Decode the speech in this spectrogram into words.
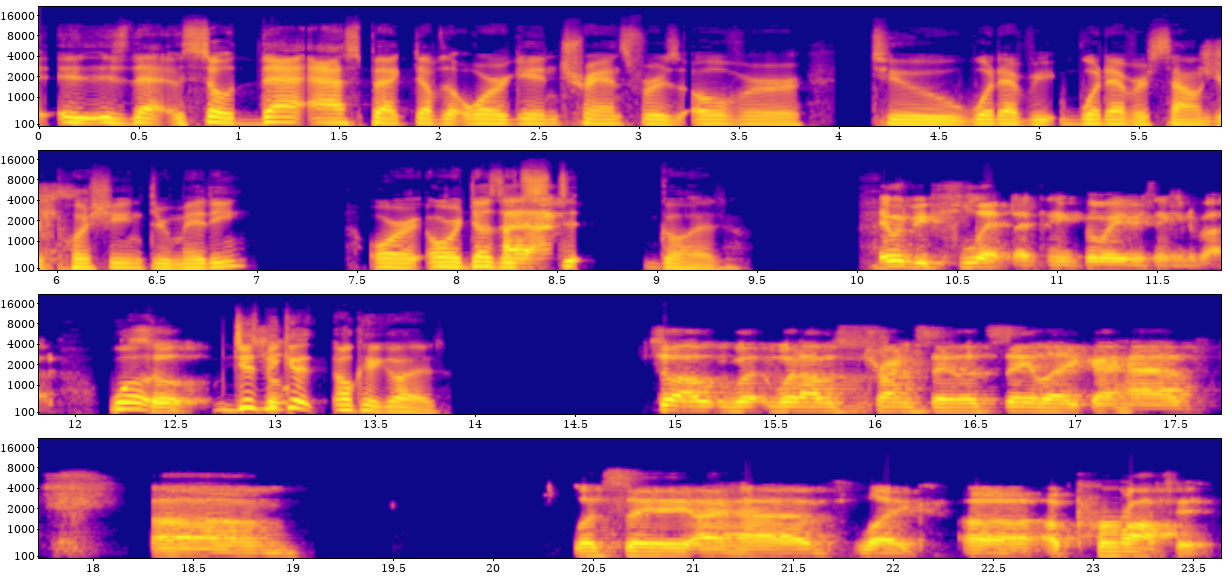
i- is that so? That aspect of the organ transfers over to whatever whatever sound you're pushing through MIDI, or or does it? I- I- go ahead. It would be flipped, I think, the way you're thinking about it. Well, so- just so- because. Okay, go ahead. So I, what, what I was trying to say, let's say like I have, um, let's say I have like uh, a Prophet,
